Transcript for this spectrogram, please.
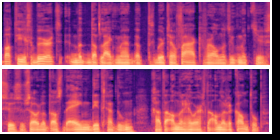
wat hier gebeurt, dat lijkt me, dat gebeurt heel vaak. Vooral natuurlijk met je zus of zo. Dat als de een dit gaat doen, gaat de ander heel erg de andere kant op.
